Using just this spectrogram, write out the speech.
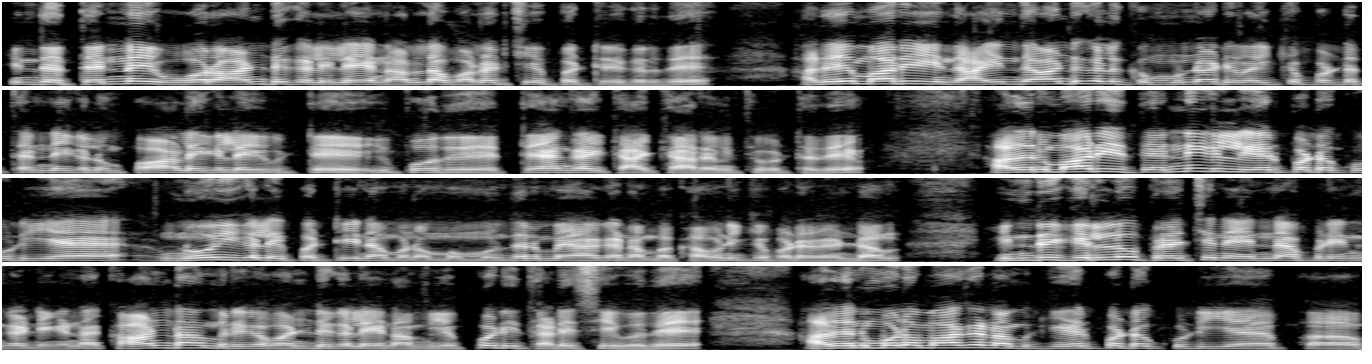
இந்த தென்னை ஓராண்டுகளிலே நல்ல வளர்ச்சியை பெற்றிருக்கிறது. அதே மாதிரி இந்த ஐந்து ஆண்டுகளுக்கு முன்னாடி வைக்கப்பட்ட தென்னைகளும் பாலைகளை விட்டு இப்போது தேங்காய் காய்க்க ஆரம்பித்து விட்டது. அது மாதிரி தென்னைகளில் ஏற்படக்கூடிய நோய்களை பற்றி நம்ம நம்ம முதன்மையாக நம்ம கவனிக்கப்பட வேண்டும். இன்றைக்கு எல்லோ பிரச்சனை என்ன அப்படின்னு கேட்டிங்கன்னா காண்டாமிருக வண்டுகளை நாம் எப்படி தடை செய்வது அதன் மூலமாக நமக்கு ஏற்படக்கூடிய ப-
